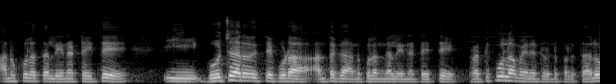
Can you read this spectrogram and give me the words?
అనుకూలత లేనట్టయితే ఈ గోచార రీత్యా కూడా అంతగా అనుకూలంగా లేనట్టయితే ప్రతికూలమైనటువంటి ఫలితాలు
